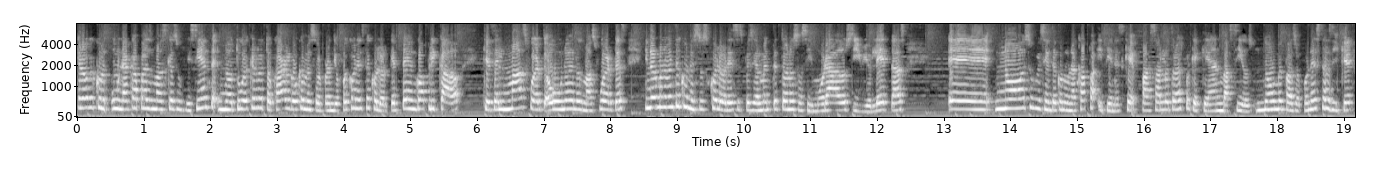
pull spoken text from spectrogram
Creo que con una capa es más que suficiente. No tuve que retocar. Algo que me sorprendió fue con este color que tengo aplicado que es el más fuerte o uno de los más fuertes y normalmente con estos colores, especialmente tonos así morados y violetas, eh, no es suficiente con una capa y tienes que pasarlo otra vez porque quedan vacíos. No me pasó con esta, así que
